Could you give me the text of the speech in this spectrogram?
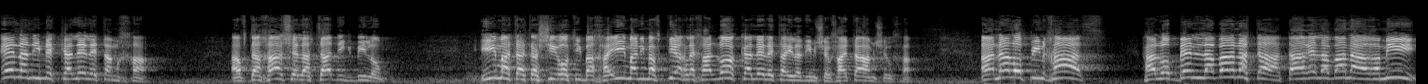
אין אני מקלל את עמך. הבטחה של הצדיק בילום. אם אתה תשאיר אותי בחיים אני מבטיח לך לא אקלל את הילדים שלך, את העם שלך. ענה לו פנחס, הלא בן לבן אתה, אתה הרי לבן הארמי.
